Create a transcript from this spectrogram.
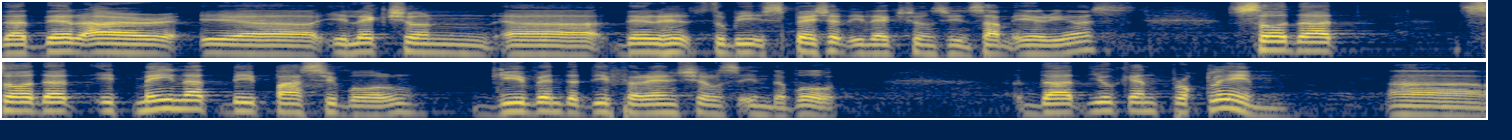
that there are uh, election, uh, there has to be special elections in some areas, so that so that it may not be possible, given the differentials in the vote, that you can proclaim uh,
